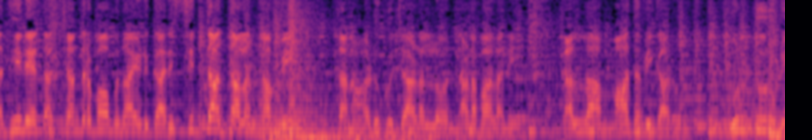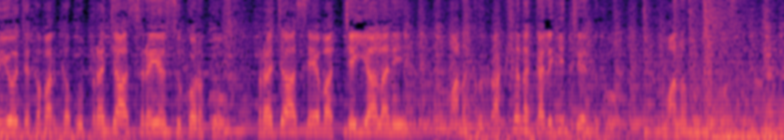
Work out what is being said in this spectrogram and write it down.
అధినేత చంద్రబాబు నాయుడు గారి సిద్ధాంతాలను నమ్మి తన అడుగుజాడల్లో నడవాలని గల్లా మాధవి గారు గుంటూరు నియోజకవర్గపు ప్రజా శ్రేయస్సు కొరకు ప్రజాసేవ చెయ్యాలని మనకు రక్షణ కలిగించేందుకు మన ముందుకొస్తున్నారు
